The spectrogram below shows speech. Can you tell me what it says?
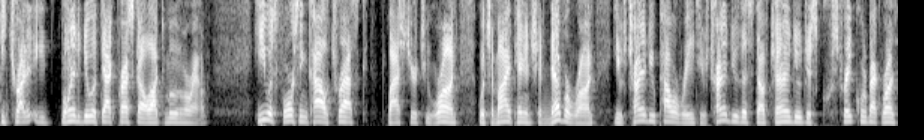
He tried it, he wanted to do it with Dak Prescott a lot to move him around. He was forcing Kyle Trask last year to run, which in my opinion should never run. He was trying to do power reads. He was trying to do this stuff, trying to do just straight quarterback runs.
